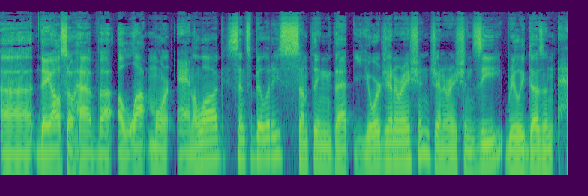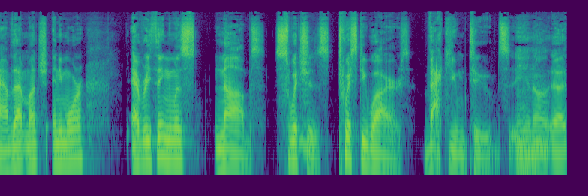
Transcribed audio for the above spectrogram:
Uh, they also have uh, a lot more analog sensibilities, something that your generation, Generation Z, really doesn't have that much anymore. Everything was knobs, switches, twisty wires, vacuum tubes. You know, uh,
